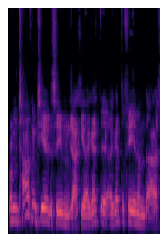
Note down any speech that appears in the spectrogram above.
From talking to you this evening, Jackie, I get the I get the feeling that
